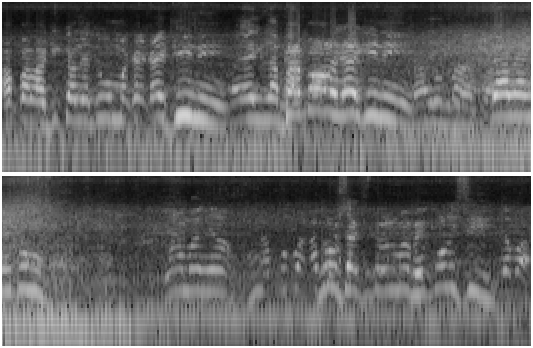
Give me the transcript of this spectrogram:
Apalagi kalian tuh memakai kayak gini. Saya hilang, Gak Pak. boleh kayak gini. Kalian itu namanya merusak citra nama baik polisi. Iya, Pak.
